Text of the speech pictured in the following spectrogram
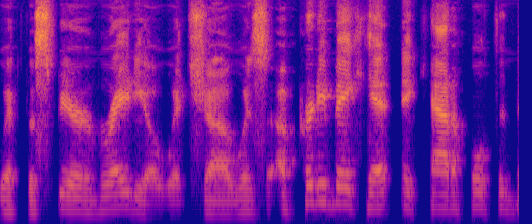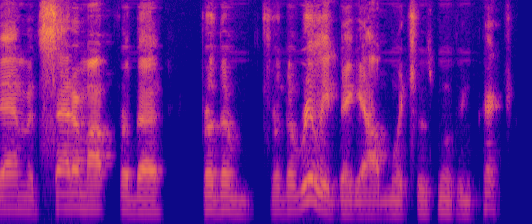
with the spirit of radio which uh, was a pretty big hit. It catapulted them. It set them up for the for the for the really big album which was moving pictures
